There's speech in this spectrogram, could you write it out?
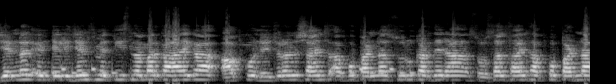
जनरल इंटेलिजेंस में तीस नंबर का आएगा, आपको नेचुरल साइंस आपको पढ़ना शुरू कर देना सोशल साइंस आपको पढ़ना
